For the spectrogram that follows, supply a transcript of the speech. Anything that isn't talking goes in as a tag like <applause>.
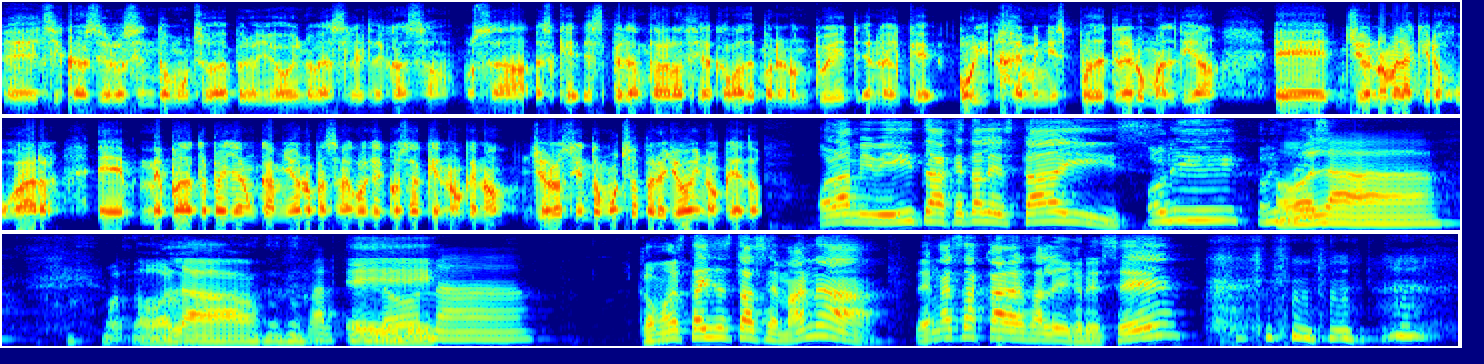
Eh, chicas, yo lo siento mucho, eh, pero yo hoy no voy a salir de casa. O sea, es que Esperanza Gracia acaba de poner un tuit en el que hoy Géminis puede tener un mal día. Eh, yo no me la quiero jugar. Eh, me puede atropellar un camión o pasarme cualquier cosa que no, que no. Yo lo siento mucho, pero yo hoy no quedo. Hola, mi vidita, ¿qué tal estáis? ¡Oli! ¡Oli, Hola, Barcelona. Hola. Barcelona. ¿Cómo estáis esta semana? Venga esas caras alegres, ¿eh? <laughs>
